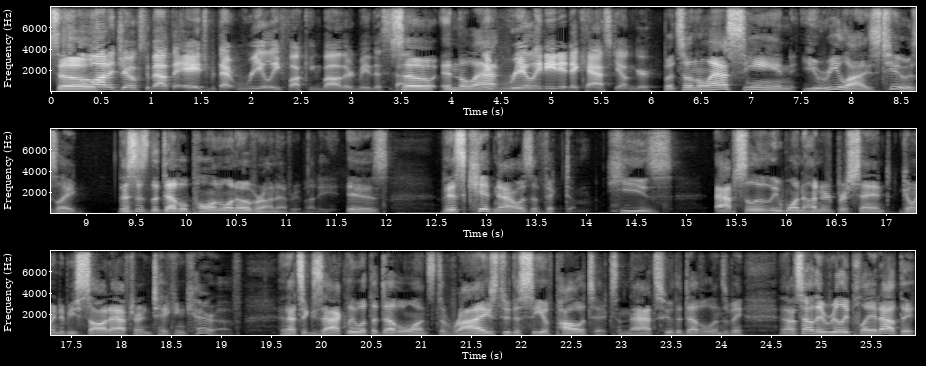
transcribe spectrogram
So a lot of jokes about the age, but that really fucking bothered me this time. so in the they last really needed to cast younger. but so in the last scene you realize too is like this is the devil pulling one over on everybody is this kid now is a victim. He's absolutely 100% going to be sought after and taken care of. And that's exactly what the devil wants to rise through the sea of politics. And that's who the devil ends up being. And that's how they really play it out. They,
